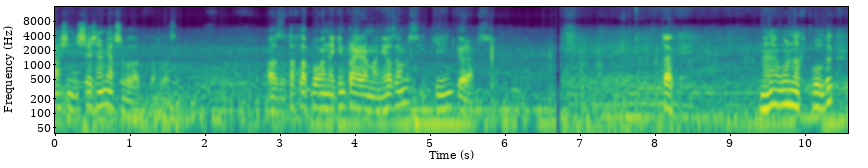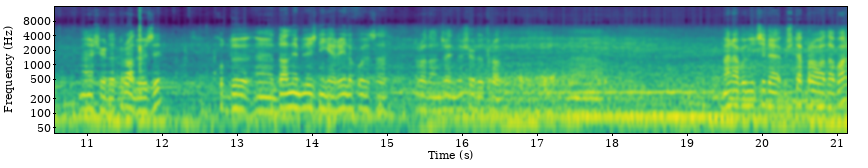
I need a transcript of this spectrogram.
Mashina ishlash ham yaxshi bo'ladi xudo xohlasa hozir taxlab bo'lgandan keyin programmani yozamiz keyin ko'ramiz так mana o'rnatib bo'ldik mana shu yerda turadi o'zi xuddi дальний ближнийga reli qo'yilsa turadigan joyda shu yerda turadi mana buni ichida uchta provoda bor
